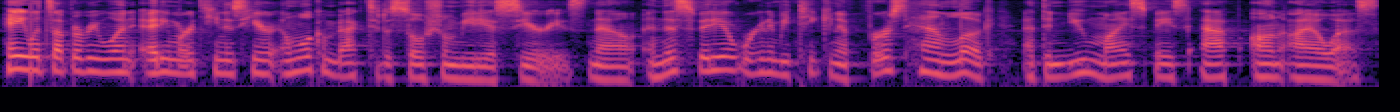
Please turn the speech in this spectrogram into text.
Hey, what's up everyone? Eddie Martinez here and welcome back to the social media series. Now, in this video, we're going to be taking a first-hand look at the new MySpace app on iOS.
